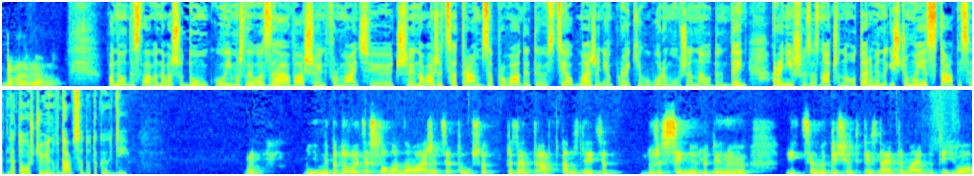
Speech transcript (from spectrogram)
Доброго дня. Пане Владиславе, на вашу думку, і можливо за вашою інформацією, чи наважиться Трамп запровадити ось ці обмеження, про які говоримо вже не один день раніше зазначеного терміну, і що має статися для того, щоб він вдався до таких дій? Мені не подобається слово наважиться, тому що президент Трамп там здається дуже сильною людиною, і це виключно таке, знаєте, має бути його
